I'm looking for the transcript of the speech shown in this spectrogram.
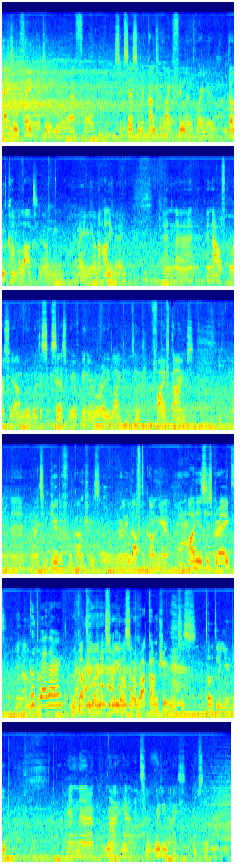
amazing thing that you you have uh, success in a country like Finland where you don't come a lot. You know, maybe on a holiday. And uh, and now, of course, yeah, with, with the success, we have been here already like I think five times. And uh, you know, it's a beautiful country, so we really love to come here. Yeah. Audience is great. You know, Good weather. we got to learn it's really also a rock country, which is totally unique. And uh, no, yeah, it's really nice. Absolutely.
